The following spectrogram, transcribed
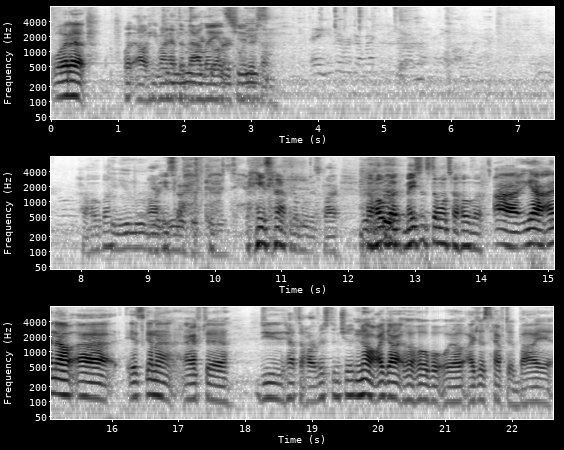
What up, What up? Oh, he might Can have to move your valet his shit or something. Hey, you never got back to the Jojoba? Can you move Oh, your he's- vehicle, God please? He's gonna have to go move his car. Jojoba. Mason still wants jojoba. Uh, yeah, I know. Uh, it's gonna. I have to. Do you have to harvest and shit? No, I got jojoba oil. I just have to buy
